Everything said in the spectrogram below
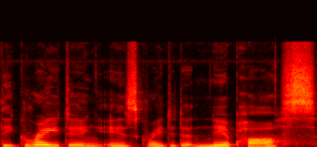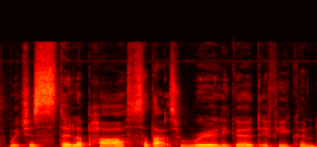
the grading is graded at near pass, which is still a pass, so that's really good. If you can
